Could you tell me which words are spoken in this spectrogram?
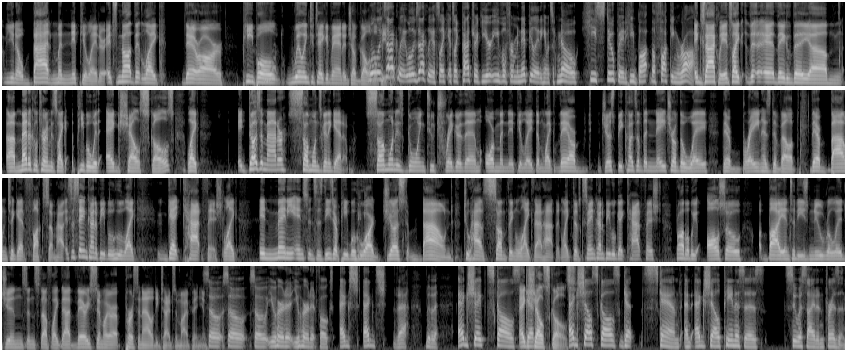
you know bad manipulator it's not that like there are people willing to take advantage of gullible Well, people. exactly. Well, exactly. It's like it's like Patrick, you're evil for manipulating him. It's like no, he's stupid. He bought the fucking rock. Exactly. It's like the uh, the the um, uh, medical term is like people with eggshell skulls. Like it doesn't matter. Someone's gonna get them. Someone is going to trigger them or manipulate them. Like they are just because of the nature of the way their brain has developed. They're bound to get fucked somehow. It's the same kind of people who like get catfished. Like in many instances, these are people who are just bound to have something like that happen. Like the same kind of people who get catfished probably also buy into these new religions and stuff like that. Very similar personality types, in my opinion. So so so you heard it. You heard it, folks. Eggs eggs the egg shaped skulls. get- Eggshell skulls. eggshell skulls get scammed, and eggshell penises suicide in prison.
